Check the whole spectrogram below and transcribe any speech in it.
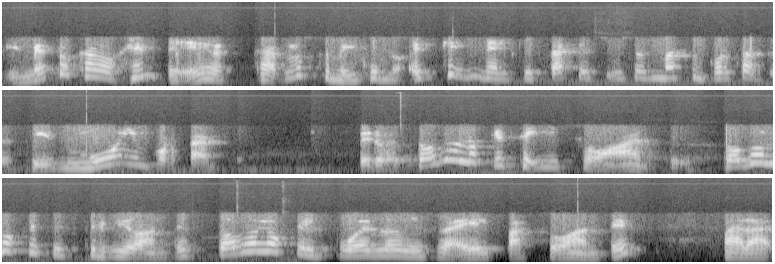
y me ha tocado gente, ¿eh? Carlos, que me dice, no, es que en el que está Jesús es más importante. Sí, es muy importante pero todo lo que se hizo antes, todo lo que se escribió antes, todo lo que el pueblo de Israel pasó antes, para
